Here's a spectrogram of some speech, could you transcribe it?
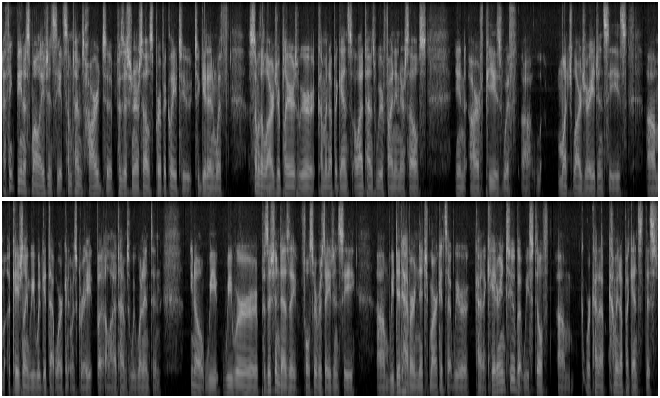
I think being a small agency, it's sometimes hard to position ourselves perfectly to to get in with some of the larger players we were coming up against. A lot of times we were finding ourselves in RFPs with uh, much larger agencies. Um, occasionally we would get that work and it was great, but a lot of times we wouldn't. And you know, we we were positioned as a full service agency. Um, we did have our niche markets that we were kind of catering to, but we still um, were kind of coming up against this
